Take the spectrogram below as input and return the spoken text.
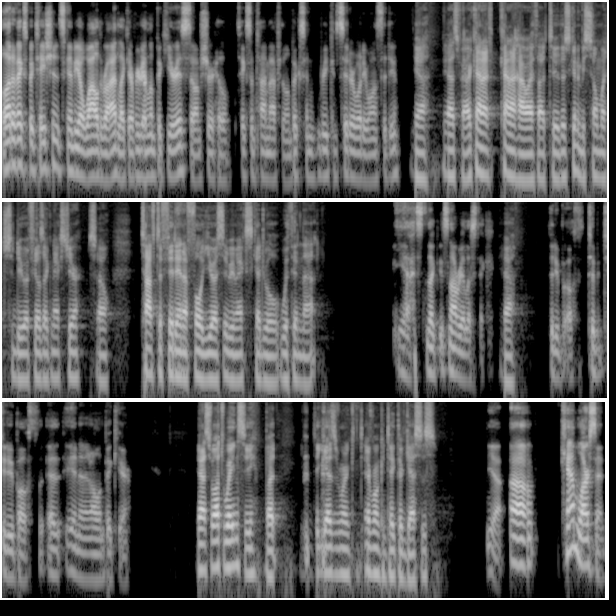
a lot of expectation. It's going to be a wild ride, like every Olympic year is. So I'm sure he'll take some time after the Olympics and reconsider what he wants to do. Yeah. Yeah. That's fair. I kind of kind of how I thought too. There's gonna be so much to do. It feels like next year. So tough to fit in a full USA BMX schedule within that. Yeah, it's like it's not realistic. Yeah. To do both to to do both uh, in an Olympic year. Yeah. So we'll have to wait and see. But you guys, everyone, can, everyone can take their guesses. Yeah. Um, Cam Larsen,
